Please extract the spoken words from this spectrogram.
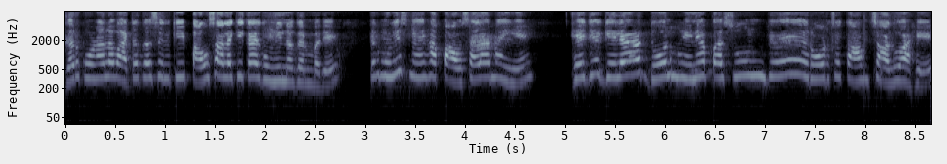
जर कोणाला वाटत असेल की पाऊस आला की काय गोंधीनगरमध्ये तर मुळीच नाही हा पावसाळा नाहीये. हे जे गेल्या दोन महिन्यापासून जे रोडचं काम चालू आहे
